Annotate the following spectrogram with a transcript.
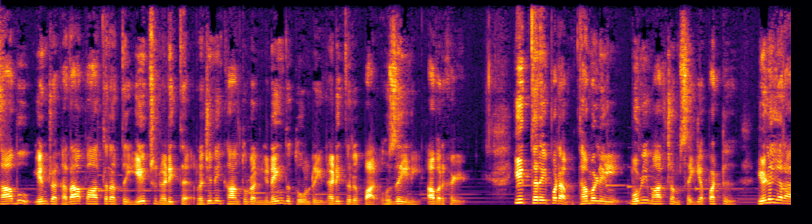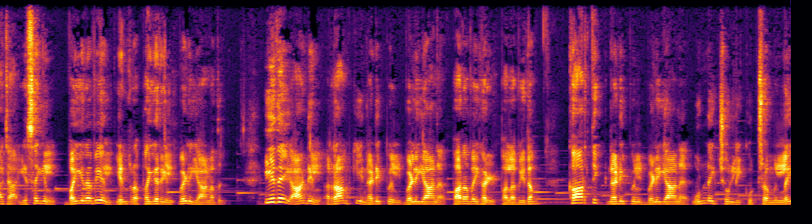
சாபு என்ற கதாபாத்திரத்தை ஏற்று நடித்த ரஜினிகாந்துடன் இணைந்து தோன்றி நடித்திருப்பார் ஹுசைனி அவர்கள். இத்திரைப்படம் தமிழில் மொழி மாற்றம் செய்யப்பட்டு இளையராஜா இசையில் வைரவேல் என்ற பெயரில் வெளியானது. இதே ஆண்டில் ராம்கி நடிப்பில் வெளியான பறவைகள் பலவிதம் கார்த்திக் நடிப்பில் வெளியான உன்னை சொல்லி குற்றமில்லை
